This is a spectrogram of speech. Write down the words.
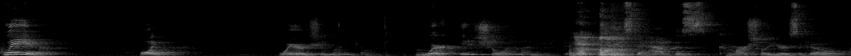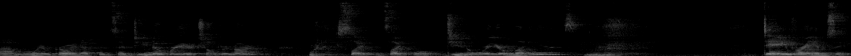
Where? Where? Where's your money going? Hmm. Where is your money? we used to have this commercial years ago um, when we were growing up that said, "Do you know where your children are?" It's like it's like, well, do you know where your money is? Dave Ramsey.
